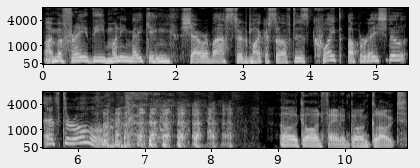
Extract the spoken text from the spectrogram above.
I'm afraid the money making shower bastard Microsoft is quite operational after all. oh, go on, Phelim. Go on, gloat.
